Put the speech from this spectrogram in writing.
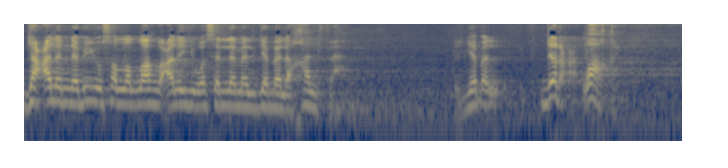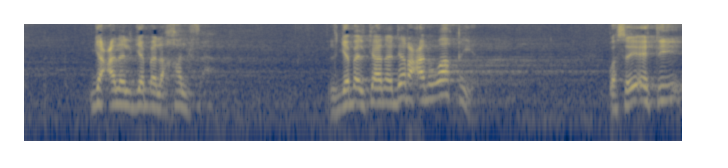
جعل النبي صلى الله عليه وسلم الجبل خلفه. الجبل درع واقي جعل الجبل خلفه. الجبل كان درعا واقيا. وسيأتي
